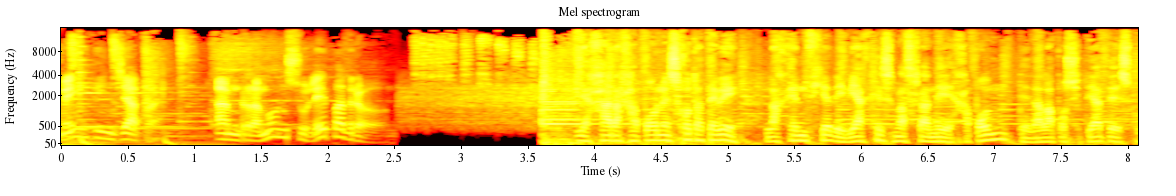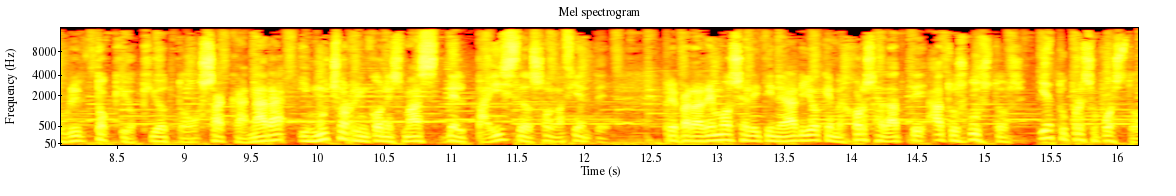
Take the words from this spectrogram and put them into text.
Made in Japan, amb Ramon Soler Padró. Viajar a Japón es JTB, la agencia de viajes más grande de Japón. Te da la posibilidad de descubrir Tokio, Kioto, Osaka, Nara y muchos rincones más del país del sol naciente. Prepararemos el itinerario que mejor se adapte a tus gustos y a tu presupuesto,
